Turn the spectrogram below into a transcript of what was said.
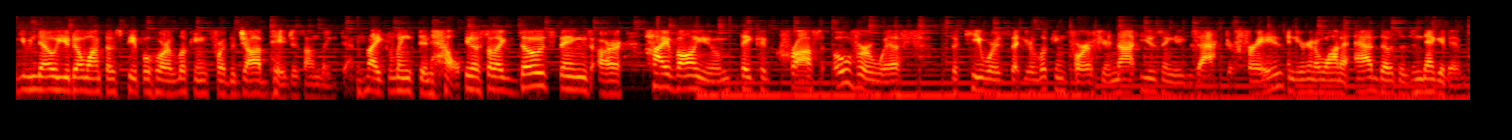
you know you don't want those people who are looking for the job pages on LinkedIn, like LinkedIn help. You know, so like those things are high volume. They could cross over with the keywords that you're looking for if you're not using exact or phrase, and you're going to want to add those as negatives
